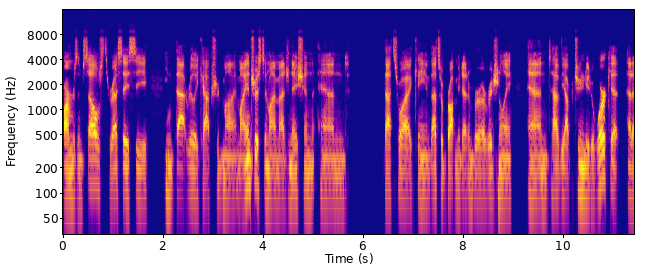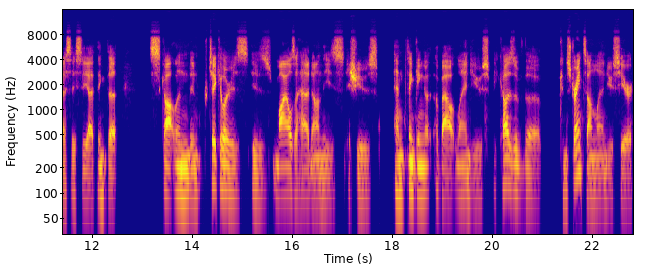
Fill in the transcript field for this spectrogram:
farmers themselves through SAC. And that really captured my my interest and my imagination, and that's why I came. That's what brought me to Edinburgh originally, and to have the opportunity to work at at SAC. I think that Scotland in particular is is miles ahead on these issues and thinking about land use because of the constraints on land use here,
